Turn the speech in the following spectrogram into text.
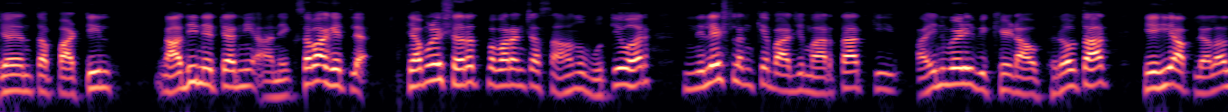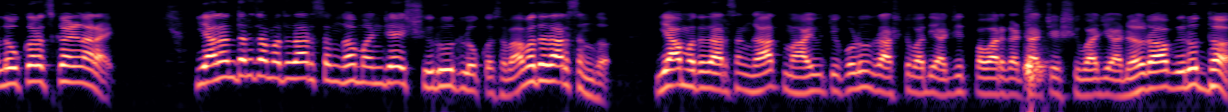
जयंत पाटील आदी नेत्यांनी अनेक सभा घेतल्या. त्यामुळे शरद पवारांच्या सहानुभूतीवर निलेश लंके बाजी मारतात की ऐनवेळी विखे डाव फिरवतात हेही आपल्याला लवकरच कळणार आहे. यानंतरचा मतदारसंघ म्हणजे शिरूर लोकसभा मतदारसंघ. या मतदारसंघात महायुतीकडून राष्ट्रवादी अजित पवार गटाचे शिवाजी आढळराव विरुद्ध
